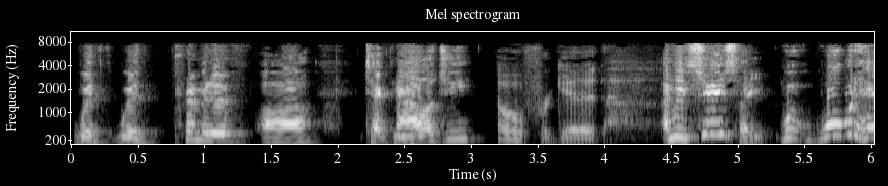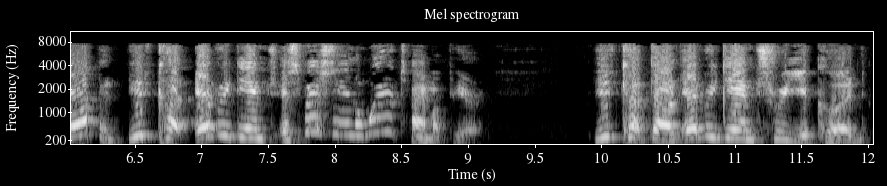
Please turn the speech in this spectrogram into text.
with with primitive uh, technology? Oh, forget it. I mean, seriously, what, what would happen? You'd cut every damn, especially in the wintertime up here. You'd cut down every damn tree you could.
